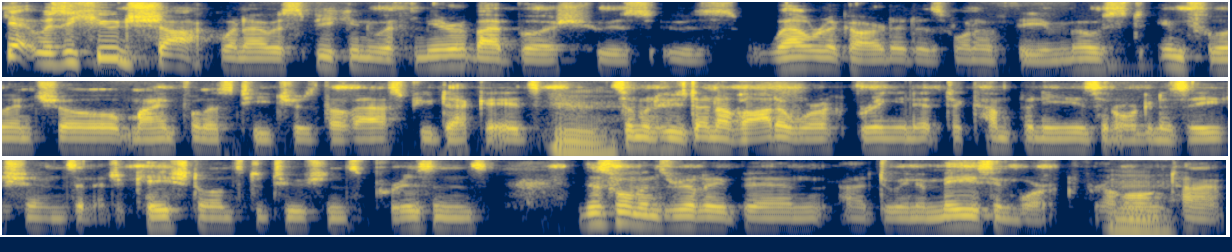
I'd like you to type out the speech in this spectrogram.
Yeah, it was a huge shock when I was speaking with Mirabai Bush, who's who's well regarded as one of the most influential mindfulness teachers the last few decades. Mm. Someone who's done a lot of work bringing it to companies and organizations and educational institutions, prisons. This woman's really been uh, doing amazing work for a mm. long time.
